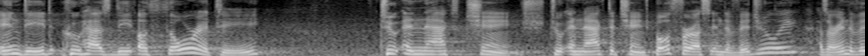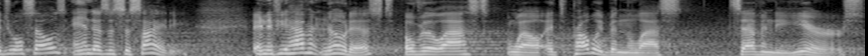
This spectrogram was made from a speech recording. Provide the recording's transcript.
indeed, who has the authority to enact change, to enact a change, both for us individually, as our individual selves, and as a society. And if you haven't noticed, over the last, well, it's probably been the last 70 years,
